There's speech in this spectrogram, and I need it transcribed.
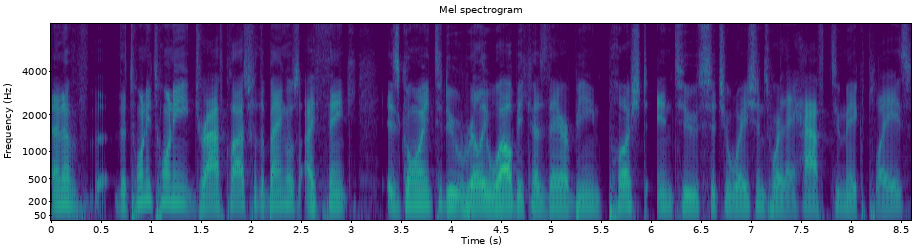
and of the 2020 draft class for the Bengals, I think is going to do really well because they are being pushed into situations where they have to make plays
